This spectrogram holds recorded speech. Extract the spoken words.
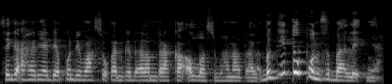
Sehingga akhirnya dia pun dimasukkan ke dalam neraka Allah Subhanahu wa taala. Begitupun sebaliknya.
